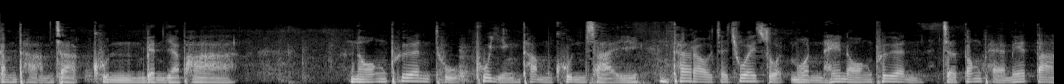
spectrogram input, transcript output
คำถามจากคุณเบญญาภา น้องเพื่อนถูกผู้หญิงทำคุณใส ถ้าเราจะช่วยสวดมนต์ให้น้องเพื่อนจะต้องแผ่เมตตา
